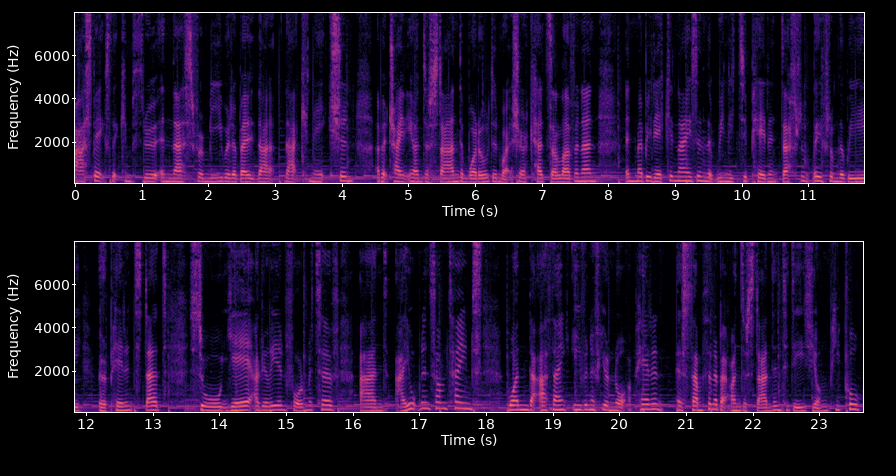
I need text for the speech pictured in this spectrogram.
aspects that came through in this for me were about that that connection, about trying to understand the world in which our kids are living in, and maybe recognising that we need to parent differently from the way our parents did. So yeah, a really informative and eye-opening sometimes. One that I think, even if you're not a parent, is something about understanding today's young people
